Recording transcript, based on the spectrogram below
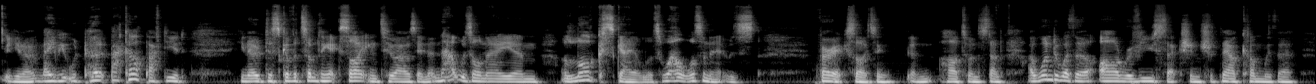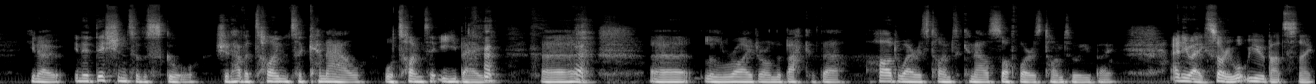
You know, maybe it would perk back up after you'd, you know, discovered something exciting two hours in, and that was on a um, a log scale as well, wasn't it? It was very exciting and hard to understand. I wonder whether our review section should now come with a, you know, in addition to the score, should have a time to canal or time to eBay uh, uh, little rider on the back of there. Hardware is time to canal, software is time to eBay. Anyway, sorry, what were you about to say?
